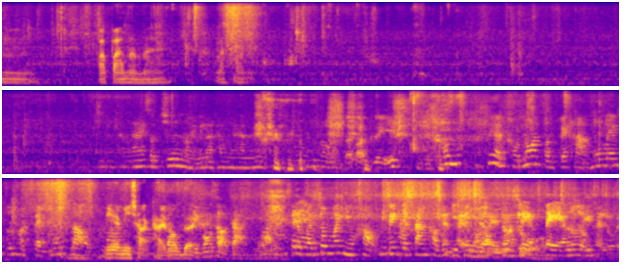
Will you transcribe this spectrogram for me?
อืมป้าป้ามามารักบอลทำได้สดชื่นหน่อยเวลาทำงานนะนอนตลอดเลยเขาเพื่อนเขานอนตอนไปหาโมงเล่นจนหอดแปดโมงเสาร์นี่ไงมีฉากถ่ายรูปด้วย สี่โมงสาวจ่ายวันเสร็จประจุมมาหิวเขานี่เป็นจะสั่งเขาไปกินเป็นเหลวแต่เลย ถ่ายรูปไป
